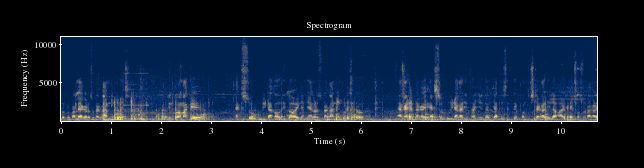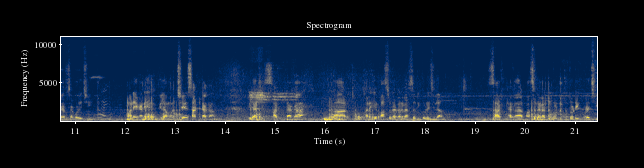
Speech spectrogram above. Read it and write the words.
তো টোটাল এগারোশো টাকা আর্নিং করেছি। কিন্তু আমাকে একশো কুড়ি টাকাও দিতে হয়নি। আমি এগারোশো টাকা আর্নিং করেছি তো? এক হাজার টাকায় একশো কুড়ি টাকা দিতে হয়, যেহেতু আমি যাত্রীর সাথে পঞ্চাশ টাকা দিলাম, আর এখানে ছশো টাকার ব্যবসা করেছি। মানে এখানে দিলাম হচ্ছে ষাট টাকা। ঠিক আছে? ষাট টাকা আর ওখানে যে পাঁচশো টাকার ব্যবসাটি করেছিলাম। ষাট টাকা আর পাঁচশো টাকা দুটো দুটো ঠিক করেছি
